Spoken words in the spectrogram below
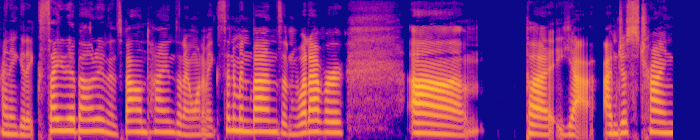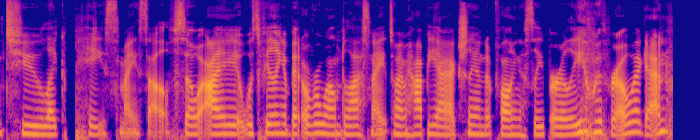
and I get excited about it. And it's Valentine's and I want to make cinnamon buns and whatever. Um, but yeah, I'm just trying to like pace myself. So I was feeling a bit overwhelmed last night. So I'm happy I actually ended up falling asleep early with Roe again.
